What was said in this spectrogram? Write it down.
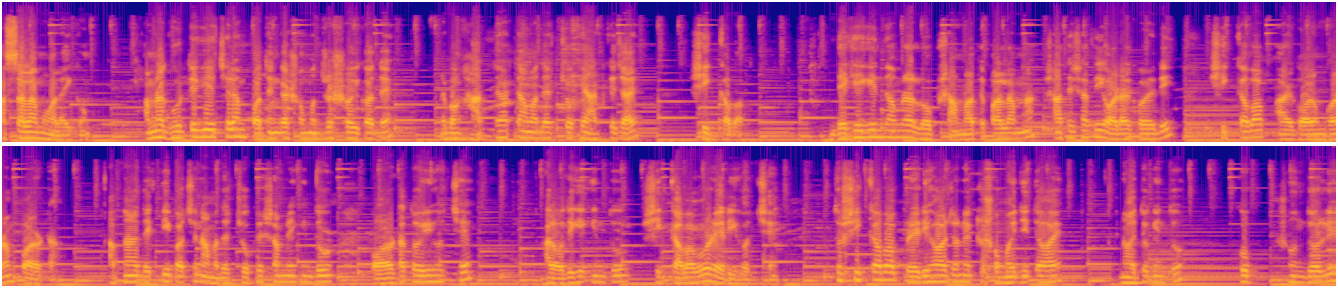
আসসালামু আলাইকুম। আমরা ঘুরতে গিয়েছিলাম পতেঙ্গা সমুদ্র সৈকতে এবং হাঁটতে হাঁটতে আমাদের চোখে আটকে যায় শিক কাবাব। দেখেই কিন্তু আমরা লোভ সামলাতে পারলাম না। সাথে সাথেই অর্ডার করে দিই শিক কাবাব আর গরম গরম পরোটা। আপনারা দেখতেই পাচ্ছেন আমাদের চোখের সামনে কিন্তু পরোটা তৈরি হচ্ছে আর ওদিকে কিন্তু শিক কাবাবও রেডি হচ্ছে। তো শিক কাবাব রেডি হওয়ার জন্য একটু সময় দিতে হয়, নয়তো কিন্তু খুব সুন্দরলি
